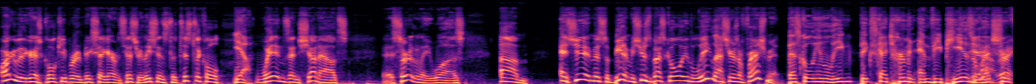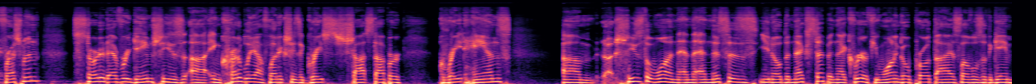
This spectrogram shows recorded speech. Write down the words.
arguably the greatest goalkeeper in Big Sky Government's history, at least in statistical Yeah. wins and shutouts. uh, certainly was. Um, and she didn't miss a beat. I mean, she was the best goalie in the league last year as a freshman. Best goalie in the league, Big Sky Tournament MVP as a Yeah, redshirt right. freshman. Started every game. She's uh, incredibly athletic. She's a great shot stopper, great hands. Um, she's the one, and and this is you know the next step in that career. If you want to go pro at the highest levels of the game,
